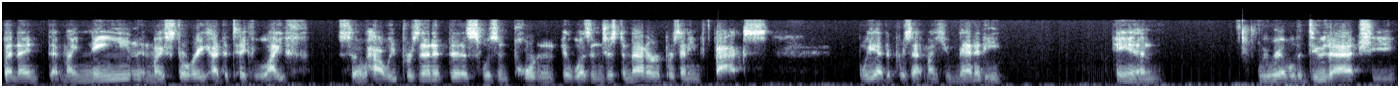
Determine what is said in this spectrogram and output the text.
but I, that my name and my story had to take life. So, how we presented this was important. It wasn't just a matter of presenting facts, we had to present my humanity. And we were able to do that. She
